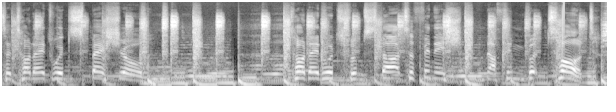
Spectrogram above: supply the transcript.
It's a Todd Edwards special. Todd Edwards from start to finish, nothing but Todd.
